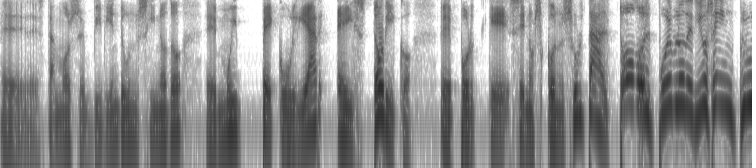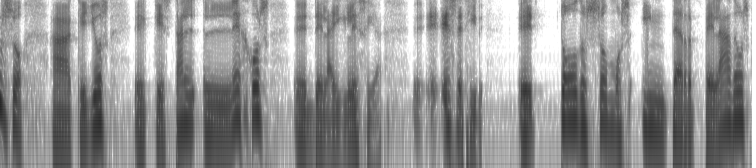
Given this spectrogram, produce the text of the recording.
Eh, estamos viviendo un sínodo eh, muy peculiar e histórico, porque se nos consulta al todo el pueblo de Dios e incluso a aquellos eh, que están lejos eh, de la Iglesia. Eh, es decir, todos somos interpelados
